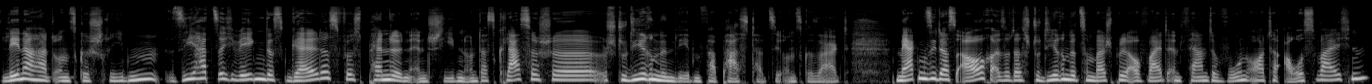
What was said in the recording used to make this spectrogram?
Lena hat uns geschrieben, sie hat sich wegen des Geldes fürs Pendeln entschieden und das klassische Studierendenleben verpasst, hat sie uns gesagt. Merken Sie das auch, also dass Studierende zum Beispiel auf weit entfernte Wohnorte ausweichen?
